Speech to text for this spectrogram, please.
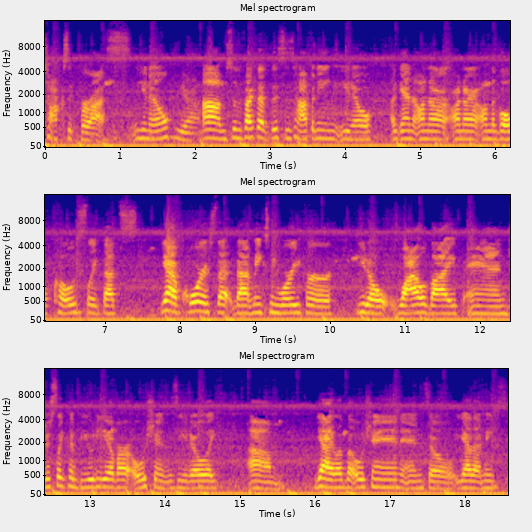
toxic for us you know Yeah. um so the fact that this is happening you know again on our on our on the gulf coast like that's yeah of course that that makes me worry for you know wildlife and just like the beauty of our oceans you know like um yeah i love the ocean and so yeah that makes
